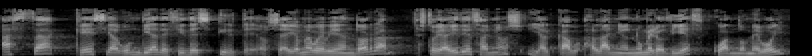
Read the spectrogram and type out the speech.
hasta que si algún día decides irte. O sea, yo me voy a a Andorra, estoy ahí 10 años y al, al año número 10, cuando me voy,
